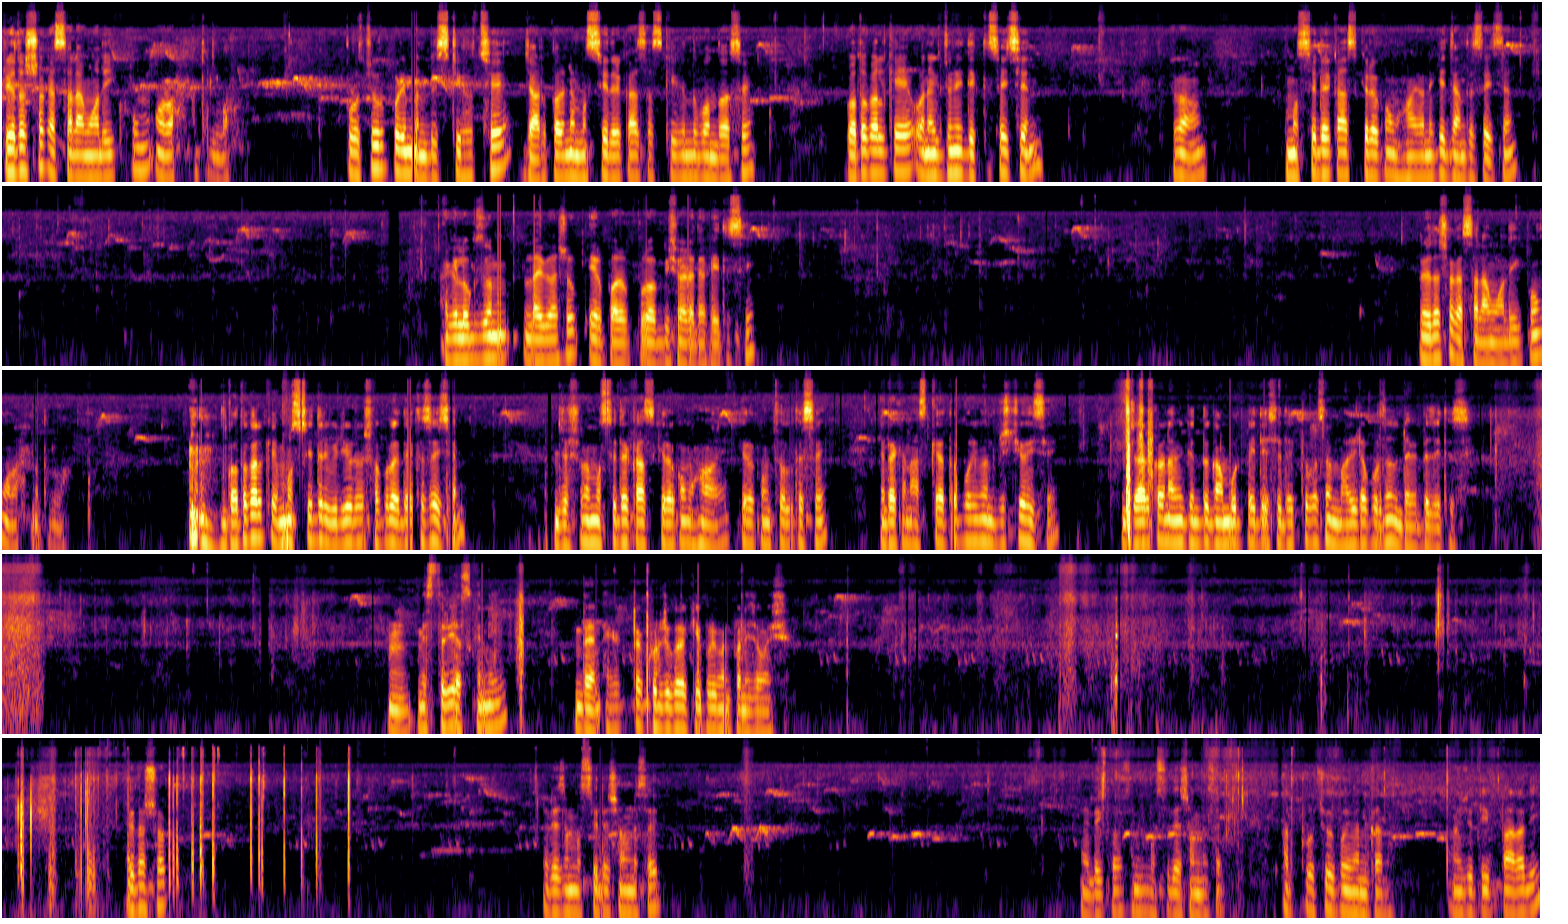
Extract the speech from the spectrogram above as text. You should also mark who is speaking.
Speaker 1: প্রিয় দর্শক, আসসালামু আলাইকুম ও রহমতুল্লাহ। প্রচুর পরিমাণ বৃষ্টি হচ্ছে, যার কারণে মসজিদের কাজ আজকে কিন্তু বন্ধ আছে। গতকালকে অনেকজনই দেখতে চাইছেন এবং মসজিদের কাজ কীরকম হয় অনেকে জানতে চাইছেন। আগে লোকজন লাইভে আসুক, এরপর পুরো বিষয়টা দেখাইতেছি। প্রিয় দর্শক, আসসালামু আলাইকুম রহমতুল্লাহ। গতকালকে মসজিদের ভিডিওটা সকলে দেখতে চাইছেন, যে আসলে মসজিদের কাজ কীরকম হয়, কীরকম চলতেছে। দেখেন, আজকে এত পরিমাণ বৃষ্টি হয়েছে যার কারণে আমি কিন্তু গাম্বুট পাইতেছি, দেখতে পাচ্ছেন মাটিটা পর্যন্ত ডেবে যেতেছে হুম, মিস্ত্রি আজকে নেই। দেন এক একটা খুঁড়ি করে কী পরিমাণ পানি জমাইছে। দর্শক এটা হচ্ছে মসজিদের সামনে সাইড দেখতে পাচ্ছেন, মসজিদের সামনে সাইড আর প্রচুর পরিমাণ কাদা আমি যদি পাড়া দিই।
